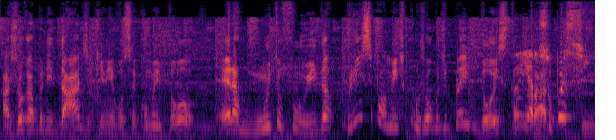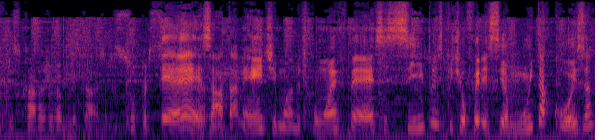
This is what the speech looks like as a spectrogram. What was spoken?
a jogabilidade, que nem você comentou, era muito fluida, principalmente com um jogo de Play 2, tá e era ligado? super simples, cara, a jogabilidade. Era super simples. É, cara. exatamente, mano. Tipo, um FPS simples que te oferecia muita coisa,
